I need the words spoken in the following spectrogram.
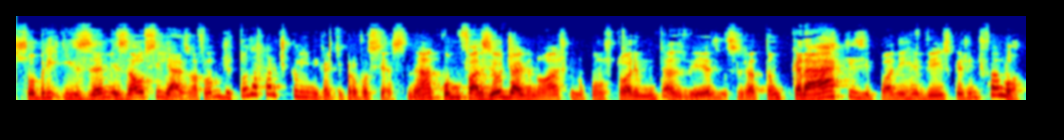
sobre exames auxiliares. Nós falamos de toda a parte clínica aqui para vocês, né? Como fazer o diagnóstico no consultório muitas vezes, vocês já estão craques e podem rever isso que a gente falou.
